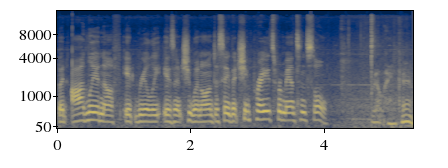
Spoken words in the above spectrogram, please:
but oddly enough, it really isn't. She went on to say that she prays for Manson's soul. Really? Okay.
